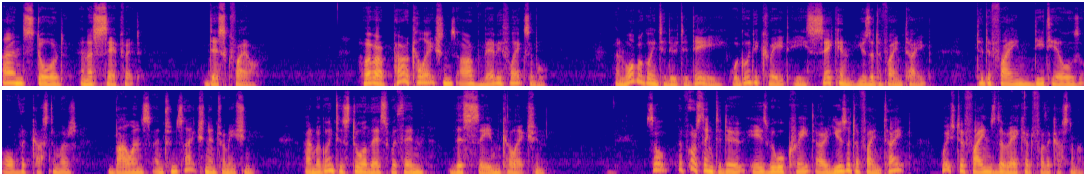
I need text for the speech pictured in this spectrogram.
and stored in a separate disk file. However, Power Collections are very flexible. And what we're going to do today, we're going to create a second user-defined type to define details of the customer's balance and transaction information. And we're going to store this within this same collection. So the first thing to do is we will create our user-defined type which defines the record for the customer.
